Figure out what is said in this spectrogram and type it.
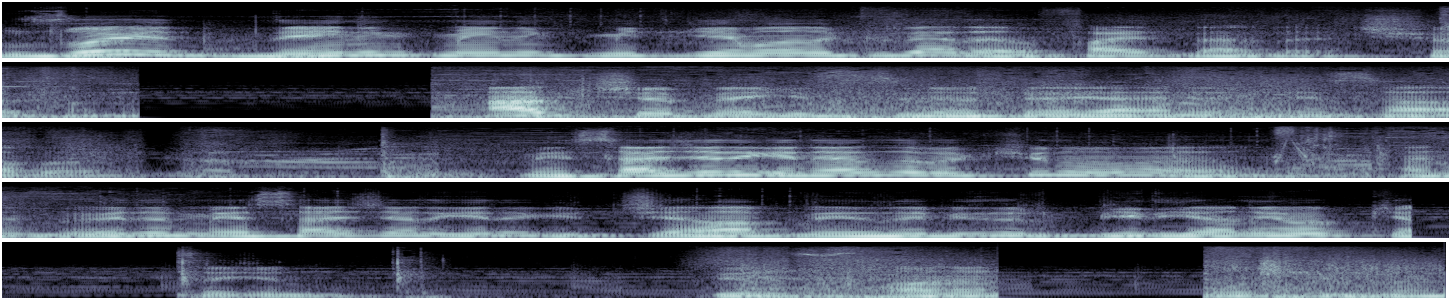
Zoe laning maining mid game olarak güzel de fightlarda çöp ama. At çöpe gitsin öte yani hesabı. Mesajları genelde bakıyorum ama hani böyle mesajlar geliyor ki cevap verilebilir bir yanı yok ya mesajın. Bir anan o kim lan?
